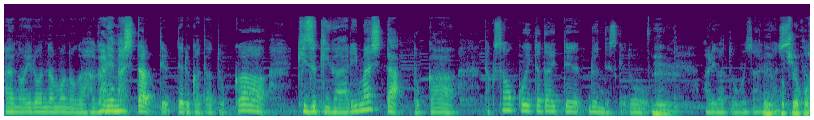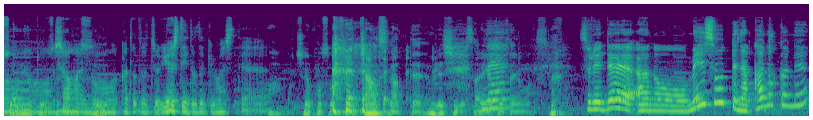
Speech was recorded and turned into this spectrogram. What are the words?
あのいろんなものが剥がれましたって言ってる方とか気づきがありましたとかたくさんお声いただいてるんですけど。えありがとうございええました。こちらこそありがとうございます上海の方たちを癒していただきまして。こちらこそ、チャンスがあって、嬉しいです。ありがとうございます。それであの瞑想ってなかなかね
